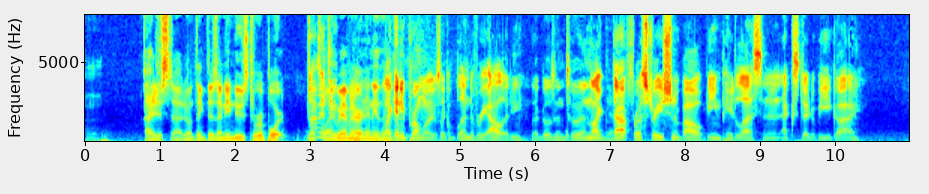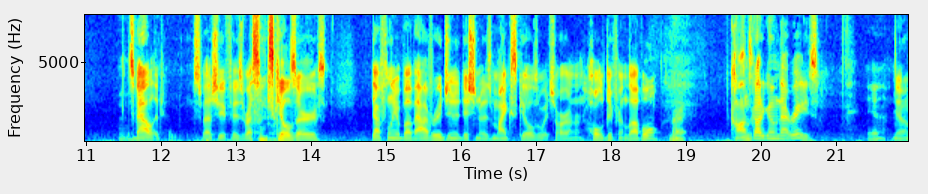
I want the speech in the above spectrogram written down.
Hmm. I just I don't think there's any news to report. That's I why think- we haven't heard anything. Like any promo, there's like a blend of reality that goes into it, and like that frustration about being paid less than an ex WWE guy. It's hmm. valid, especially if his wrestling skills are definitely above average. In addition to his mic skills, which are on a whole different level, Right. Khan's got to give him that raise. yeah. You know,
